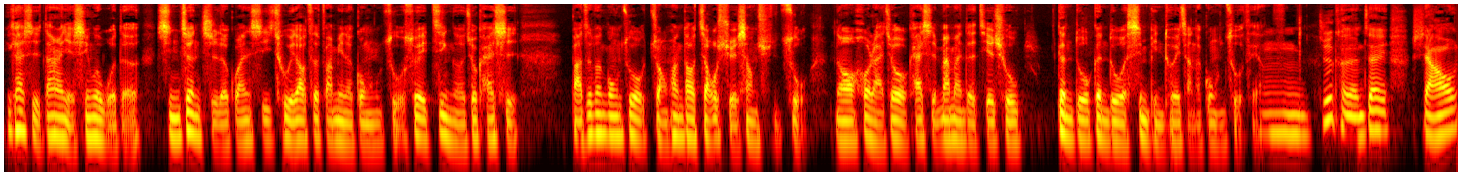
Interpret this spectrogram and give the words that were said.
一开始当然也是因为我的行政职的关系，处理到这方面的工作，所以进而就开始把这份工作转换到教学上去做，然后后来就开始慢慢的接触。更多更多的性平推展的工作，这样。嗯，就是可能在想要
